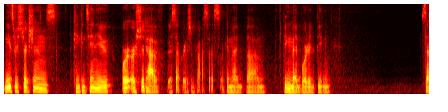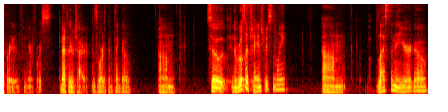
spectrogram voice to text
needs restrictions, can continue, or, or should have a separation process, like a med, um, being med boarded, being separated from the Air Force, medically retired is the word I can think of. Um, so the rules have changed recently. Um, less than a year ago,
